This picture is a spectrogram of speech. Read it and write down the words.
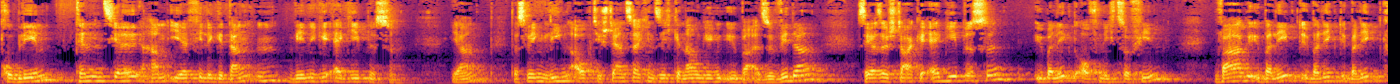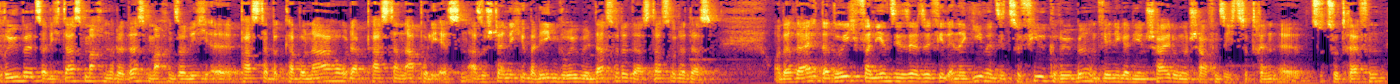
Problem, tendenziell haben eher viele Gedanken, wenige Ergebnisse. Ja, deswegen liegen auch die Sternzeichen sich genau gegenüber. Also Widder, sehr, sehr starke Ergebnisse, überlegt oft nicht so viel. Waage überlegt, überlegt, überlegt, grübelt, soll ich das machen oder das machen? Soll ich äh, Pasta Carbonara oder Pasta Napoli essen? Also ständig überlegen, grübeln, das oder das, das oder das. Und dadurch verlieren sie sehr, sehr viel Energie, wenn sie zu viel grübeln und weniger die Entscheidungen schaffen, sich zu, äh, zu, zu treffen,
